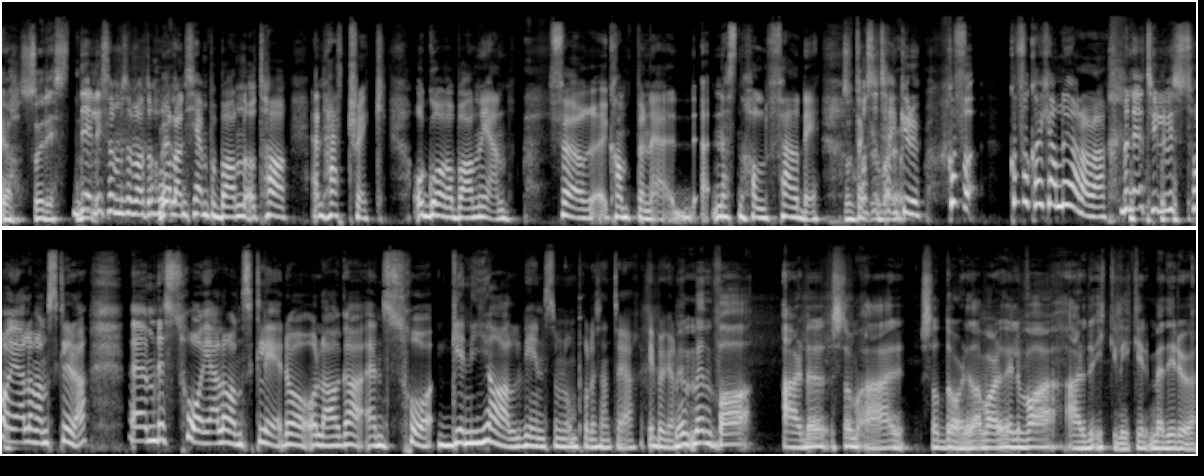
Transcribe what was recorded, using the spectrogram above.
Ja, så resten Det er liksom som at Haaland kommer på banen og tar en hat trick og går av banen igjen før kampen er nesten halvferdig. Så tenker og så du bare- tenker du hvorfor, hvorfor kan ikke alle gjøre det der? Men det er tydeligvis så jævlig vanskelig, da. Eh, Men det er så jævlig vanskelig da å lage en så genial vin som noen produsenter gjør i Burgund. Men, men hva er det som er så dårlig, da? Er eller hva er det du ikke liker med de røde?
